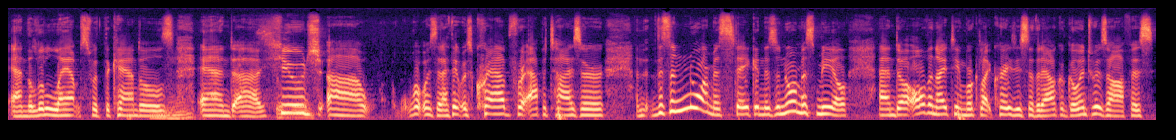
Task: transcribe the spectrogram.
and the little lamps with the candles and uh, huge. What was it? I think it was crab for appetizer, and this enormous steak and this enormous meal. And uh, all the night team worked like crazy so that Al could go into his office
